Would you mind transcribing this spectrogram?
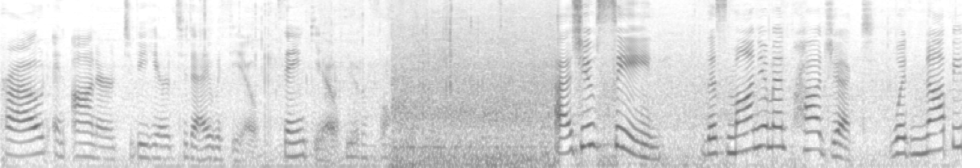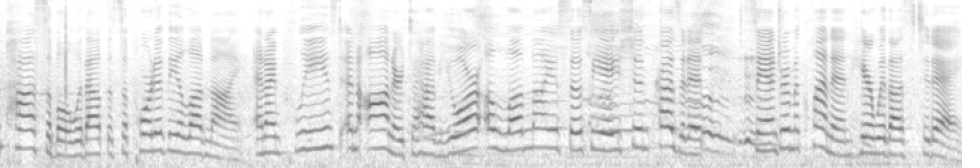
proud and honored to be here today with you. Thank you. Beautiful. As you've seen, this monument project would not be possible without the support of the alumni, and I'm pleased and honored to have your Alumni Association President, Sandra McLennan, here with us today.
